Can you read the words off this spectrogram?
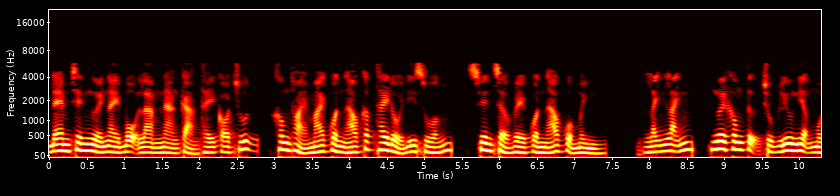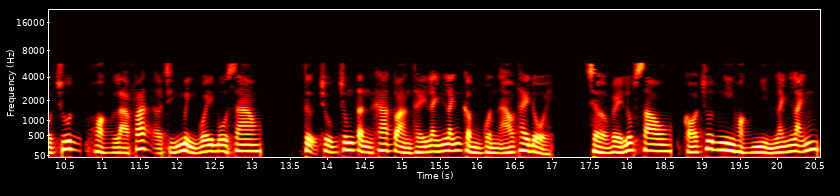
đem trên người này bộ làm nàng cảm thấy có chút, không thoải mái quần áo cấp thay đổi đi xuống, xuyên trở về quần áo của mình. lãnh lãnh, ngươi không tự chụp lưu niệm một chút, hoặc là phát ở chính mình Weibo sao? Tự chụp trung tần kha toàn thấy lãnh lãnh cầm quần áo thay đổi, trở về lúc sau, có chút nghi hoặc nhìn lánh lánh.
